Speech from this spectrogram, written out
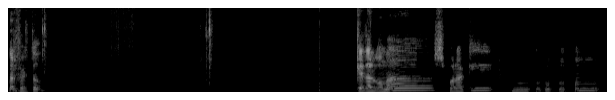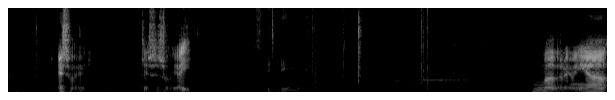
Perfecto. ¿Queda algo más por aquí? Mm, mm, mm. Eso de ahí. ¿Qué es eso de ahí? Madre mía.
